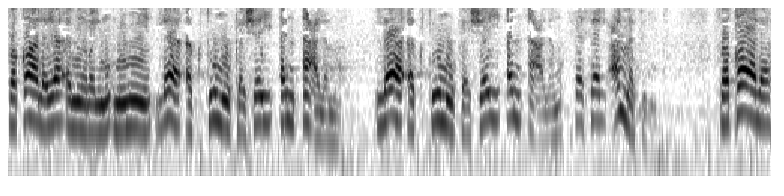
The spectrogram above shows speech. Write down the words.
فقال يا أمير المؤمنين لا أكتمك شيئا أعلمه لا أكتمك شيئا أعلمه فسل عما تريد. فقال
